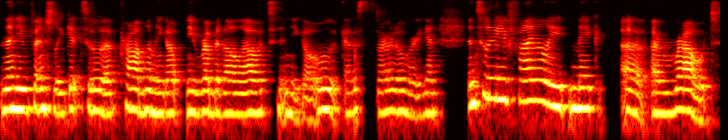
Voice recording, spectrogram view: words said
And then you eventually get to a problem, you go, you rub it all out, and you go, oh, got to start over again until you finally make a, a route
